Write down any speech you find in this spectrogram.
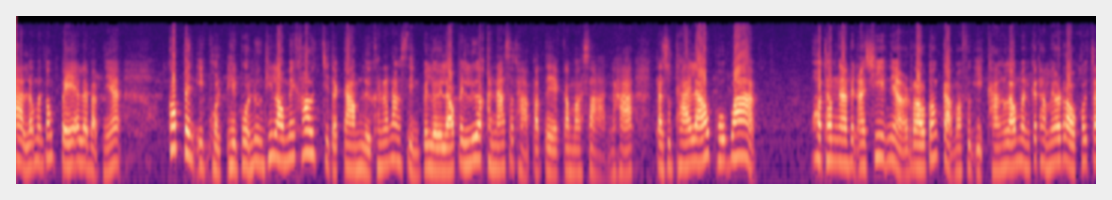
าดแล้วมันต้องเป๊ะอะไรแบบเนี้ย ก็เป็นอีกผลเหตุผลหนึ่งที่เราไม่เข้าจิตกรรม หรือคณะทางศิลป์ไปเลย แล้วไปเลือกคณะสถาปัตยกรรมศาสตร์นะคะ แต่สุดท้ายแล้วพบว่าพอทำงานเป็นอาชีพเนี่ยเราต้องกลับมาฝึกอีกครั้ง แล้วมันก็ทำให้เราเข้าใจ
